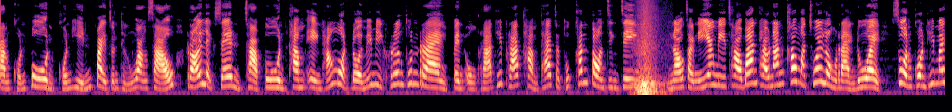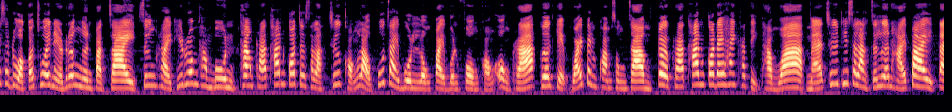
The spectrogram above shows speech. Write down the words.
การขนปูน ขนหินไปจนถึงวางเสา รอ้อยเหล็กเส้น ฉาบปูนทำเองทั้งหมดโดยไม่มีเครื่องทุ่นแรง เป็นองค์พระที่พระทำแทบจะทุกขั้นตอนจริง ๆ นอกจากนี้ยังมีชาวบ้านแถวนั้นเข้ามาช่วยลงแรงด้วย ส่วนคนที่ไม่สะดวกก็ช่วยในเรื่องเงินปัจจัย ซึ่งใครที่ร่วมทำบุญ ทางพระท่านก็จะสลักชื่อของเหล่าผู้ใจบุญลงไปบนโฟมขององค์พระ เพื่อเก็บไว้เป็นความทรงจำโดยพระท่านก็ได้ให้คติธรรมว่า แม้ชื่อที่สลักจะเลือนหายไป แต่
